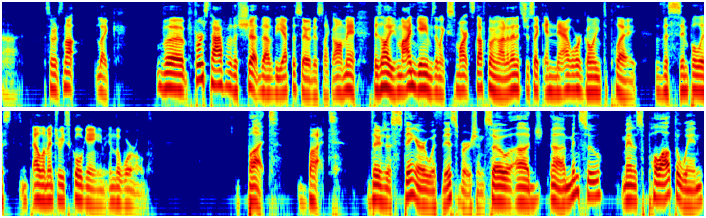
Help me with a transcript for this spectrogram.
Uh, so it's not like the first half of the sh- of the episode is like, oh man, there's all these mind games and like smart stuff going on, and then it's just like, and now we're going to play the simplest elementary school game in the world. But But there's a stinger with this version. So uh, uh, Minsu managed to pull out the win.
